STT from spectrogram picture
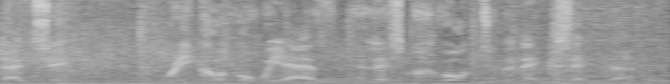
That's it. Recon what we have and let's move on to the next sector.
